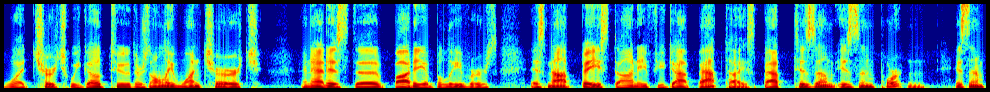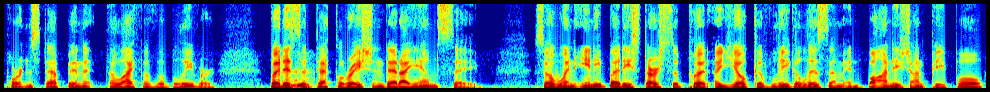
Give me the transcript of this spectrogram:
what church we go to. There's only one church, and that is the body of believers. It's not based on if you got baptized. Baptism is important. It's an important step in the life of a believer but it's a declaration that I am saved. So when anybody starts to put a yoke of legalism and bondage on people,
